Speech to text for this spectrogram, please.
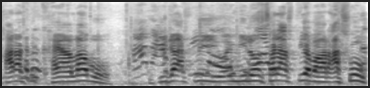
স্যার আসবে খেয়ালাবো কি আসবি ওই মিলন স্যার আসবি আবার আসুক।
